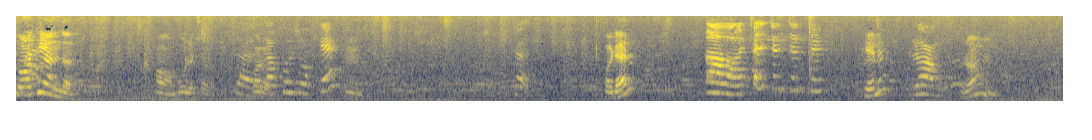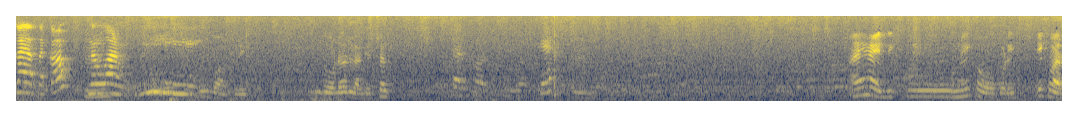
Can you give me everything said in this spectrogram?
સો થી અંદર. હા બોલો ચલો. કરો. લખું છું ઓકે? હમ. ચાલ. અઢાર આહ, ચાલ ચાલ ચાલ ચાલ કે ને રોંગ રોંગ કયા હતા કહો નવ્વાણું બાપરે તો ડર લાગે ચલ ચાલ ફરતી, ઓકે આય હાય દીકુ નહીં ખબર પડી એકવાર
